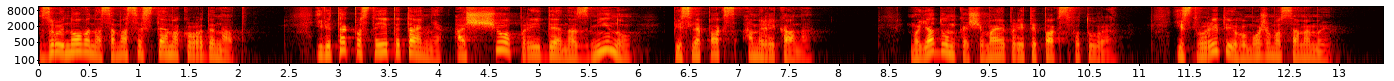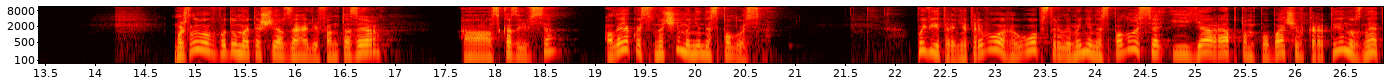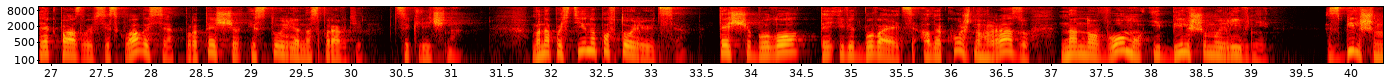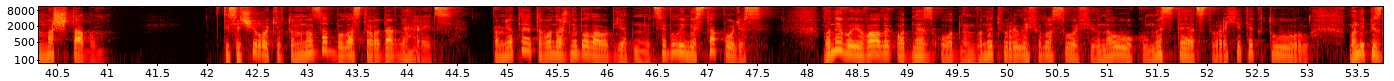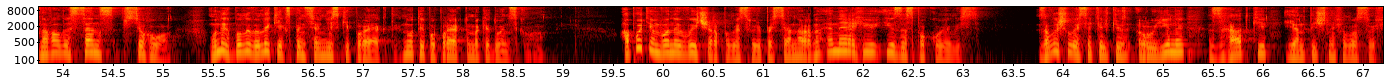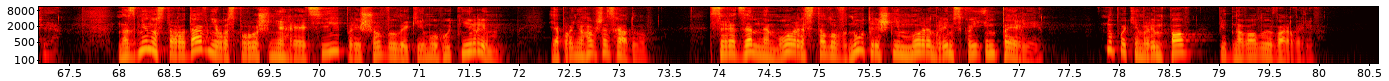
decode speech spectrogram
Зруйнована сама система координат. І відтак постає питання: а що прийде на зміну після Пакс Американа? Моя думка, що має прийти Пакс Футура. І створити його можемо саме ми. Можливо, ви подумаєте, що я взагалі фантазер, а, сказився, але якось вночі мені не спалося. Повітряні тривоги, обстріли, мені не спалося, і я раптом побачив картину, знаєте, як пазли всі склалися про те, що історія насправді циклічна. Вона постійно повторюється. Те, що було, те і відбувається, але кожного разу на новому і більшому рівні, з більшим масштабом. Тисячі років тому назад була стародавня Греція. Пам'ятаєте, вона ж не була об'єднаною. Це були міста поліси. Вони воювали одне з одним, вони творили філософію, науку, мистецтво, архітектуру. Вони пізнавали сенс всього. У них були великі експансіоністські проекти, ну, типу проекту Македонського. А потім вони вичерпали свою пасіонарну енергію і заспокоїлись. Залишилися тільки руїни, згадки і антична філософія. На зміну стародавній розпорошеній Греції прийшов великий могутній Рим. Я про нього вже згадував. Середземне море стало внутрішнім морем Римської імперії. Ну, потім Рим пав під навалою варварів.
